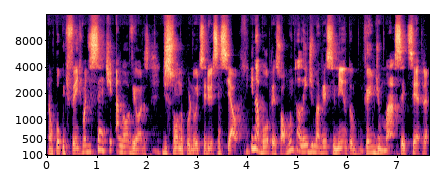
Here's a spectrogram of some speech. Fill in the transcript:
é um pouco diferente, mas de 7 a 9 horas de sono por noite seria o essencial. E na boa, pessoal, muito além de emagrecimento, ganho de massa, etc.,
